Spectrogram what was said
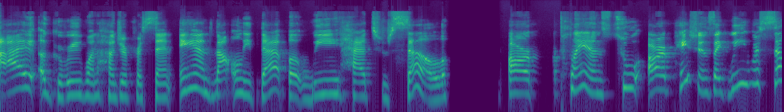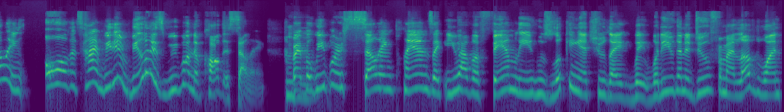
I agree 100%. And not only that, but we had to sell our plans to our patients. Like we were selling all the time. We didn't realize we wouldn't have called it selling. Mm-hmm. Right. But we were selling plans. Like you have a family who's looking at you like, wait, what are you going to do for my loved one?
